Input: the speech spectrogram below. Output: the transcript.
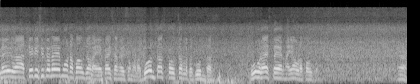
लय ते दिवशी तर लय मोठा पाऊस झाला आहे काय सांगायचं तुम्हाला? दोन तास पाऊस चालला होता दोन तास. उघडायच तयार नाही एवढा पाऊस आहे हां.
